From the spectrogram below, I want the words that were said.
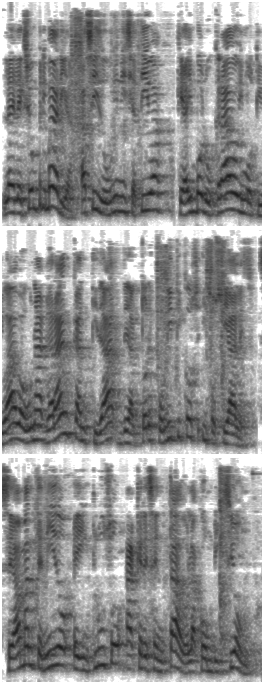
La elección primaria ha sido una iniciativa que ha involucrado y motivado a una gran cantidad de actores políticos y sociales. Se ha mantenido e incluso acrecentado la convicción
